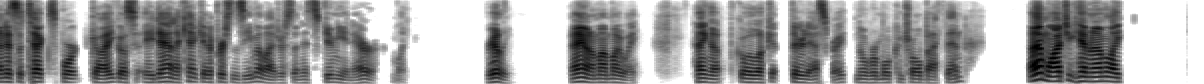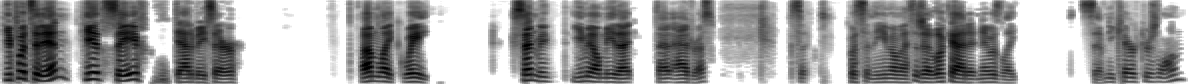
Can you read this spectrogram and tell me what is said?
and it's a tech support guy. He goes, "Hey Dan, I can't get a person's email address, and it's giving me an error." I'm like, "Really? Hang on, I'm on my way." Hang up, go look at their desk. Right, no remote control back then. I'm watching him, and I'm like, he puts it in, he hits save, database error. I'm like, wait, send me, email me that that address. So puts it in the email message. I look at it, and it was like 70 characters long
